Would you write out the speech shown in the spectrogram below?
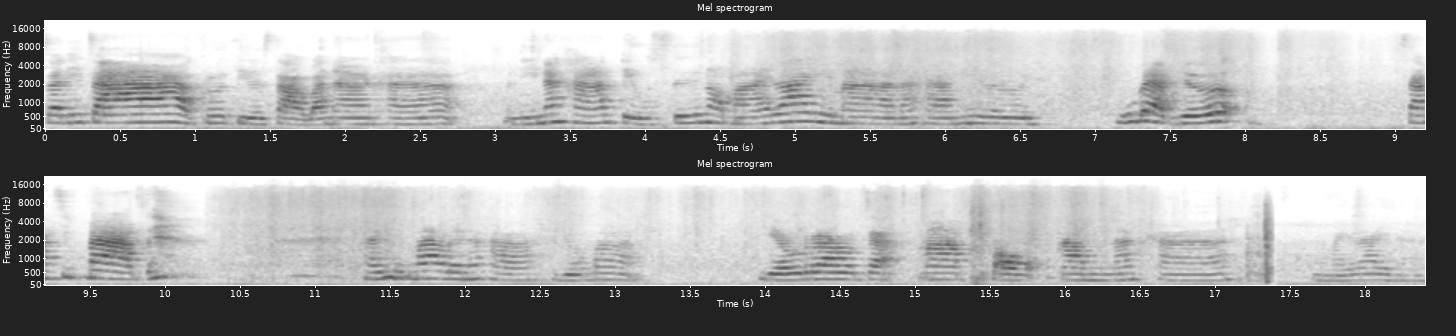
สวัสดีจ้า ครูติ๋วสาวนาค่ะ วันนี้นะคะติ๋วซื้อหน่อไม้ไล่มานะคะนี่เลยรูแบบเยอะ30บาทใช้ถูกมากเลยนะคะ เยอะมาก เดี๋ยวเราจะมาปอกกันนะคะหน่อไม้ไล่นะคะ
